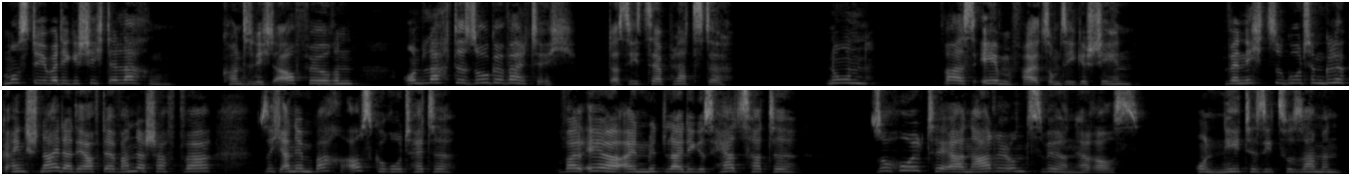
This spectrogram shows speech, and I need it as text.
musste über die Geschichte lachen, konnte nicht aufhören und lachte so gewaltig, dass sie zerplatzte. Nun war es ebenfalls um sie geschehen. Wenn nicht zu gutem Glück ein Schneider, der auf der Wanderschaft war, sich an dem Bach ausgeruht hätte. weil er ein mitleidiges Herz hatte, so holte er Nadel und Zwirn heraus und nähte sie zusammen.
